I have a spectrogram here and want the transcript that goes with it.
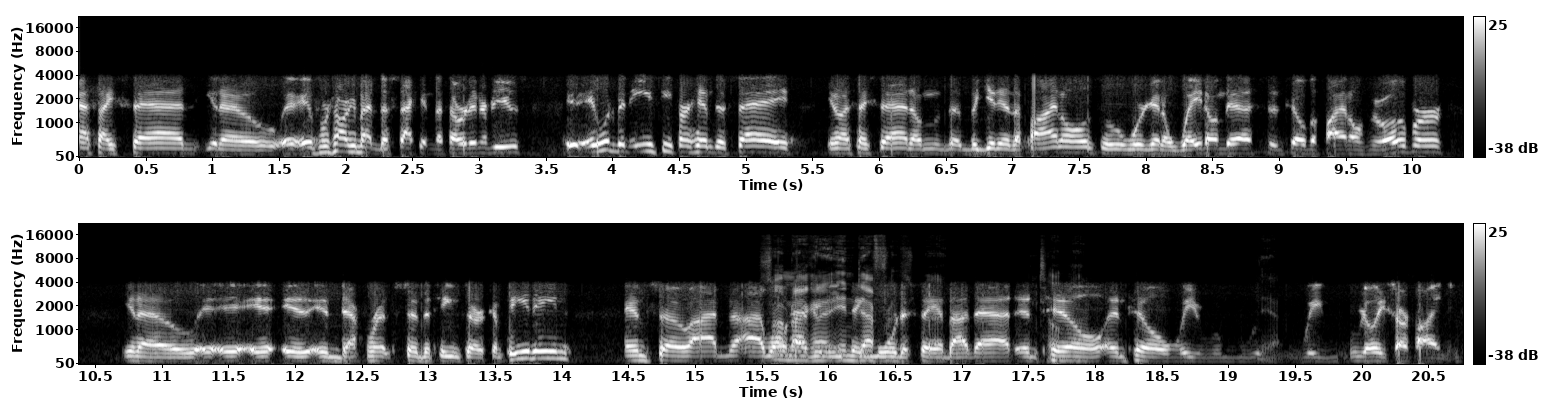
as I said, you know, if we're talking about the second and the third interviews, it, would have been easy for him to say, you know, as I said on the beginning of the finals, we're going to wait on this until the finals are over, you know, i- i- in deference to the teams that are competing. And so I, I So I'm won't have anything more to say about that until until we we release our findings.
